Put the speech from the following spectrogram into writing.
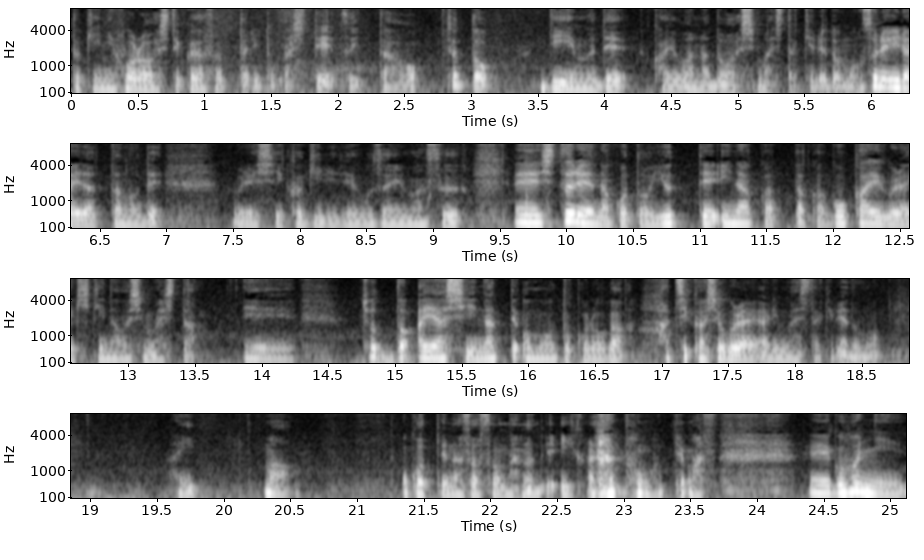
時にフォローしてくださったりとかしてツイッターを。ちょっと DM で会話などはしましたけれどもそれ以来だったので嬉しい限りでございます、えー失礼なことを言っていなかったか5回ぐらい聞き直しました、えーちょっと怪しいなって思うところが8箇所ぐらいありましたけれども。はい。まあ怒ってなさそうなのでいいかなと思ってます、えーご本人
